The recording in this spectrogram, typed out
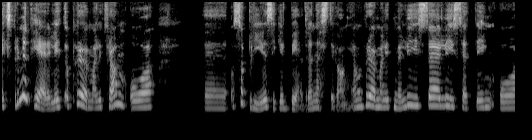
eksperimentere litt og prøve meg litt fram. Og og så blir det sikkert bedre neste gang. Jeg må prøve meg litt med lyse, lyssetting og,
